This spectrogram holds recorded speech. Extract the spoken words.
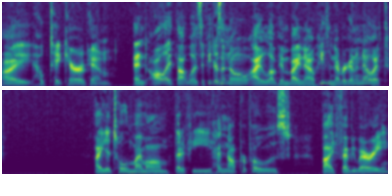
I helped take care of him. And all I thought was, if he doesn't know I love him by now, he's never going to know it. I had told my mom that if he had not proposed by February,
